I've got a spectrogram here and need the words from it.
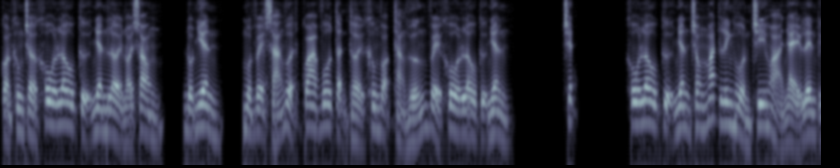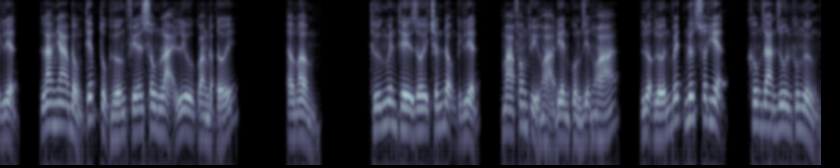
còn không chờ khô lâu cự nhân lời nói xong, đột nhiên, một vệ sáng vượt qua vô tận thời không vọt thẳng hướng về khô lâu cự nhân khô lâu cự nhân trong mắt linh hồn chi hỏa nhảy lên kịch liệt, lang nha bổng tiếp tục hướng phía sông lại lưu quang đập tới. Ầm ầm. Thứ nguyên thế giới chấn động kịch liệt, mà phong thủy hỏa điên cùng diễn hóa, lượng lớn vết nước xuất hiện, không gian run không ngừng,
